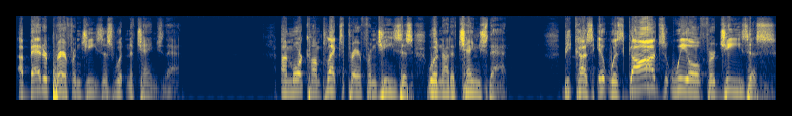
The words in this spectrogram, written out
a better prayer from Jesus wouldn't have changed that. A more complex prayer from Jesus would not have changed that. Because it was God's will for Jesus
